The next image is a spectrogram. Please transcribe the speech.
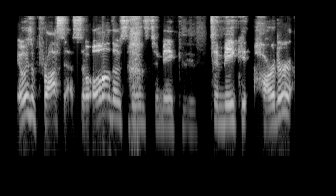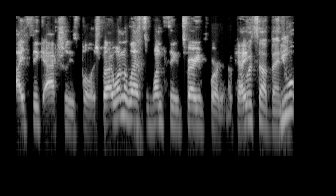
it was a process. So all of those things to make to make it harder, I think actually is bullish. But I want to let one thing that's very important. Okay, What's up, Benny? you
